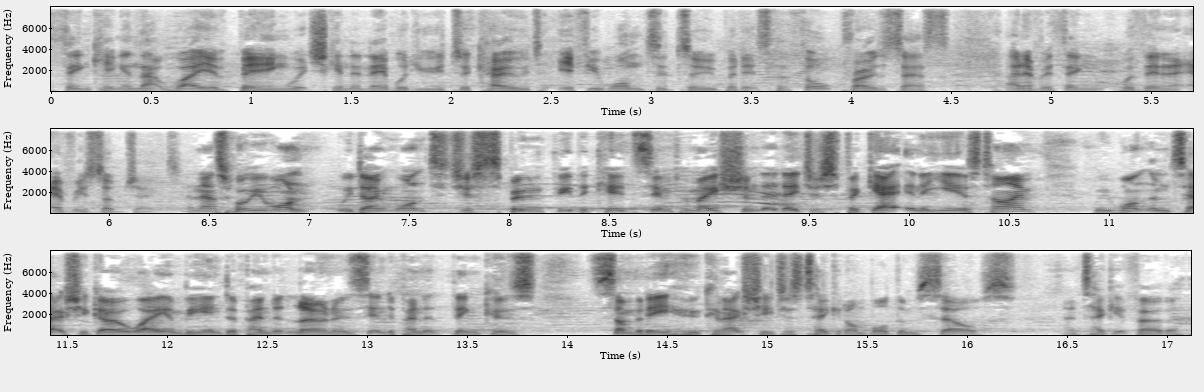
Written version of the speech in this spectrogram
thinking and that way of being, which can enable you to code if you wanted to. But it's the thought process and everything within every subject. And that's what we want. We don't want to just spoon feed the kids information that they just forget in a year's time. We want them to actually go away and be independent learners, independent thinkers, somebody who can actually just take it on board themselves and take it further.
